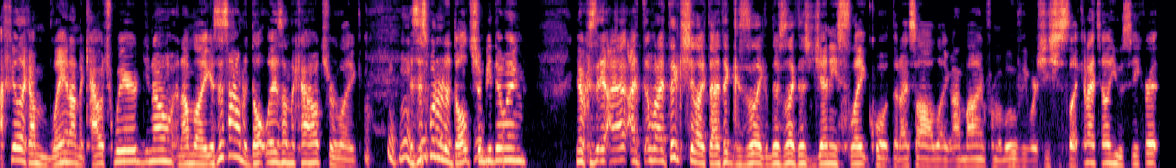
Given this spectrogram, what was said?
I feel like I'm laying on the couch weird, you know, and I'm like, is this how an adult lays on the couch, or like, is this what an adult should be doing? You know, because I, I when I think shit like that, I think it's like there's like this Jenny Slate quote that I saw like online from a movie where she's just like, "Can I tell you a secret?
